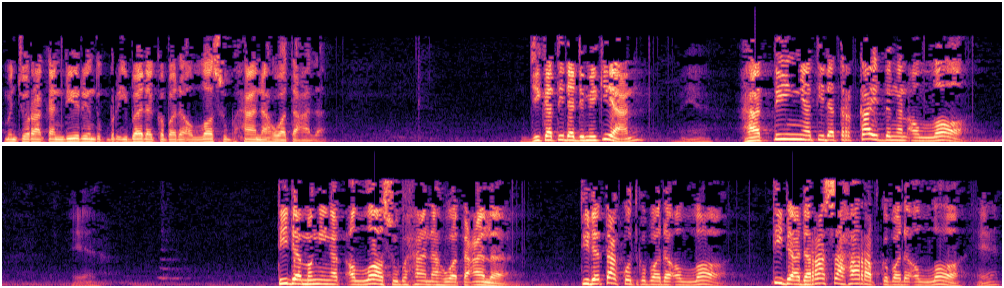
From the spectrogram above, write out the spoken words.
mencurahkan diri untuk beribadah kepada Allah Subhanahu wa taala. Jika tidak demikian, ya, hatinya tidak terkait dengan Allah. Ya, tidak mengingat Allah Subhanahu wa taala, tidak takut kepada Allah, tidak ada rasa harap kepada Allah, ya.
